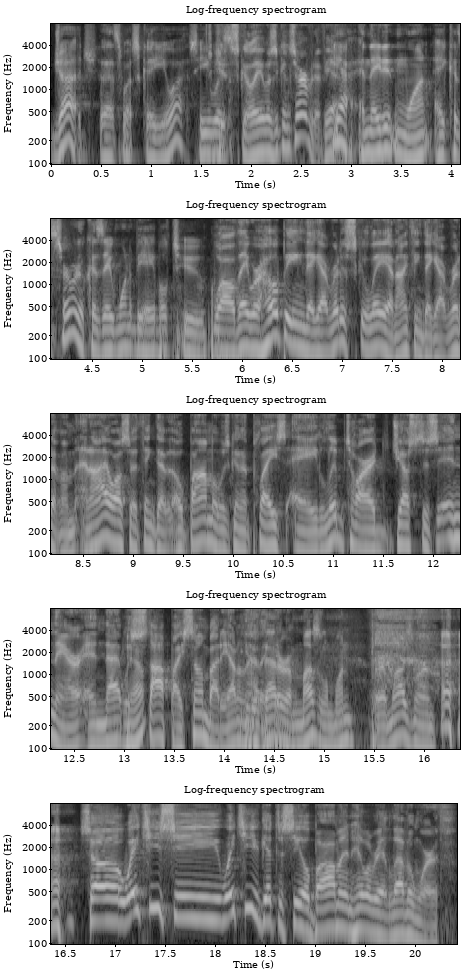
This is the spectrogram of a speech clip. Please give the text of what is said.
judge. That's what Scalia was. He was. Scalia was a conservative, yeah. Yeah, and they didn't want a conservative because they want to be able to. Well, they were hoping they got rid of Scalia, and I think they got rid of him. And I also think that Obama was going to place a libtard justice in there, and that was Yep. stopped by somebody. I don't know how Either they that or a Muslim one. or a Muslim. so wait till you see, wait till you get to see Obama and Hillary at Leavenworth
